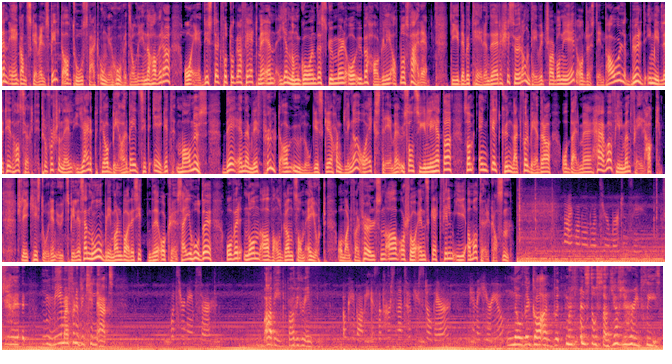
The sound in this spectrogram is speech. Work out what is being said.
Den er ganske velspilt av to svært unge hovedrolleinnehavere, og er dystert fotografert med en gjennomgående skummel og ubehagelig atmosfære. De debuterende regissørene David Charbonnier og Justin Powell burde imidlertid ha søkt profesjonell hjelp til å bearbeide sitt eget manus. Det er nemlig fullt av ulogiske handlinger og ekstreme usannsynligheter kvaliteta som enkelt kun vært forbedra, og dermed heva filmen flere hakk. Slik historien utspiller seg nå, blir man bare sittende og klø seg i hodet over noen av valgene som er gjort, og man får følelsen av å se en skrekkfilm i amatørklassen. Me and my friend have been kidnapped. What's your name, sir? Bobby, Bobby Green. Okay, Bobby, is the person that took you still there? Can they hear you? No, they're gone, but my friend's still stuck. You have to hurry, please.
